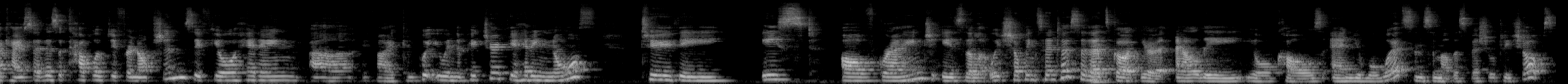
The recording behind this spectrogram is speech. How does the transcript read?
okay. So there's a couple of different options. If you're heading, uh, if I can put you in the picture, if you're heading north to the east of Grange is the Lutwyche Shopping Centre. So that's got your Aldi, your Coles, and your Woolworths and some other specialty shops.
